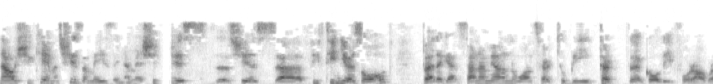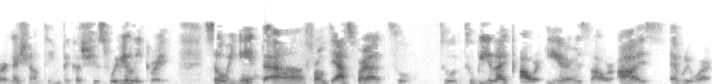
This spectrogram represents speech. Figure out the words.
now she came and she's amazing. I mean, she is, she is, uh, 15 years old. But again, Sanamian wants her to be third goalie for our national team because she's really great. So we need, uh, from diaspora to, to, to be like our ears, our eyes everywhere.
